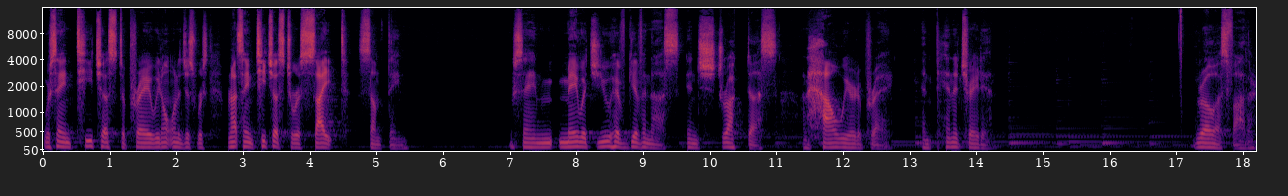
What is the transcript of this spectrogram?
We're saying, teach us to pray. We don't want to just, we're not saying, teach us to recite something. We're saying, may what you have given us instruct us on how we are to pray and penetrate in. Grow us, Father,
